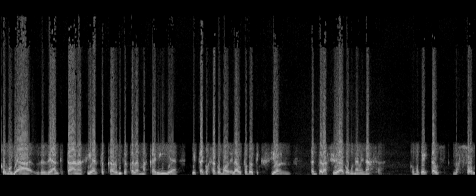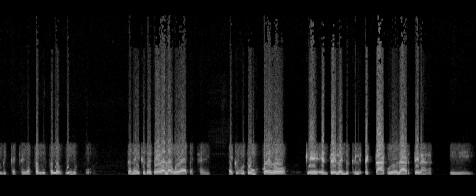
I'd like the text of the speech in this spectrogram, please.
como ya desde antes estaban así hartos cabritos con las mascarillas y esta cosa como de la autoprotección frente a la ciudad como una amenaza. Como que ahí están los zombies, ¿cachai? Los zombies son los virus, pues. Ahí, se te pega la weá, ¿cachai? Hay como todo un juego que entre la industria del espectáculo, el arte, la, y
